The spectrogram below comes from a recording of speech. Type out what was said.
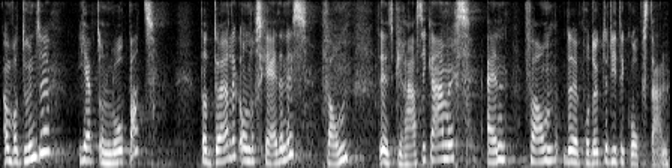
En wat doen ze? Je hebt een looppad dat duidelijk onderscheiden is van de inspiratiekamers en van de producten die te koop staan.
